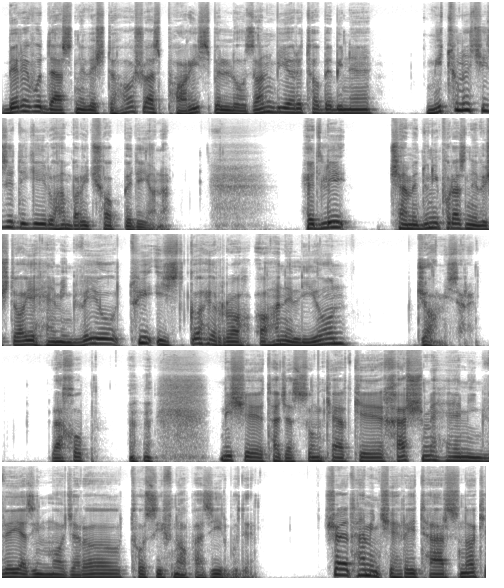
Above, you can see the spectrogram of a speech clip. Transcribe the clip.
بره و دست نوشته هاش رو از پاریس به لوزان بیاره تا ببینه می‌تونه چیز دیگه ای رو هم برای چاپ بده یا نه. هدلی چمدونی پر از نوشته های همینگوی و توی ایستگاه راه آهن لیون جا می‌ذاره. و خب میشه تجسم کرد که خشم همینگوی از این ماجرا توصیف ناپذیر بوده. شاید همین چهره ترسناک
